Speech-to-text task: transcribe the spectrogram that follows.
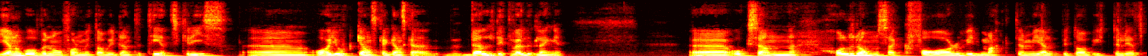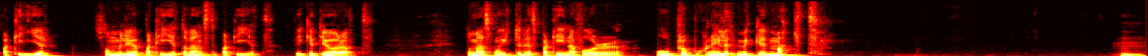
genomgår väl någon form av identitetskris eh, och har gjort ganska, ganska, väldigt, väldigt länge. Eh, och sen håller de sig kvar vid makten med hjälp av ytterlighetspartier som Miljöpartiet och Vänsterpartiet. Vilket gör att de här små ytterlighetspartierna får oproportionerligt mycket makt. Mm.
